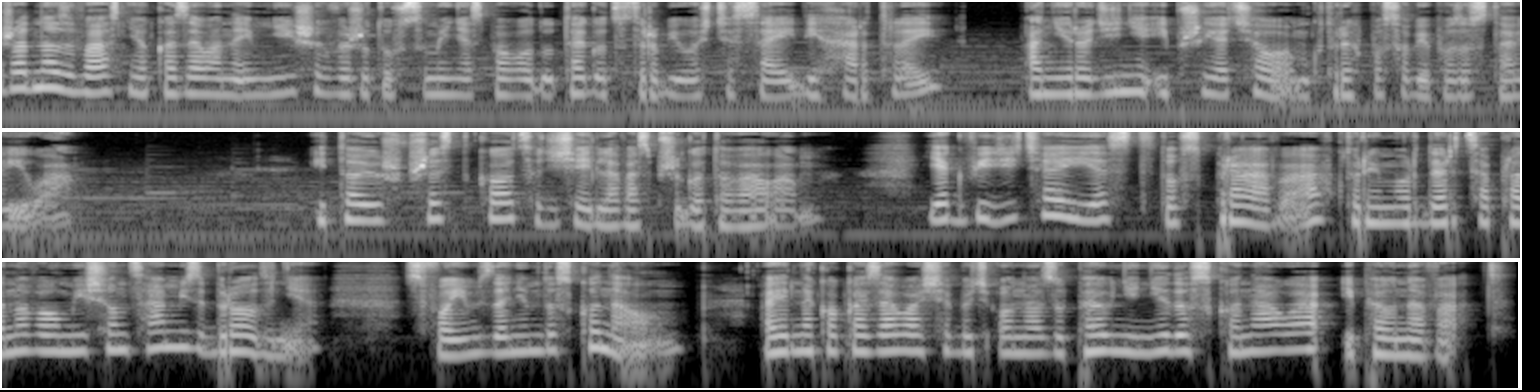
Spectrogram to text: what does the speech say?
Żadna z was nie okazała najmniejszych wyrzutów sumienia z powodu tego, co zrobiłyście Sadie Hartley, ani rodzinie i przyjaciołom, których po sobie pozostawiła. I to już wszystko, co dzisiaj dla Was przygotowałam. Jak widzicie, jest to sprawa, w której morderca planował miesiącami zbrodnię, swoim zdaniem doskonałą, a jednak okazała się być ona zupełnie niedoskonała i pełna wad.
